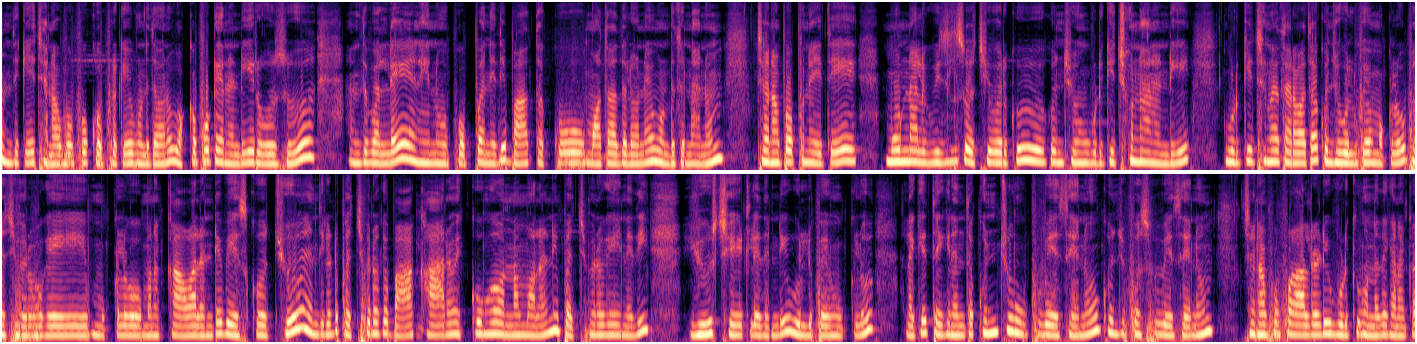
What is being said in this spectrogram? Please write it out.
అందుకే శనగపప్పు కొబ్బరికాయ వండుదామని ఒక్క పూటేనండి ఈరోజు అందువల్లే నేను పప్పు అనేది బాగా తక్కువ మోతాదులోనే వండుతున్నాను. శనగపప్పునైతే మూడు నాలుగు విజిల్స్ వచ్చే వరకు కొంచెం ఉడికించుకున్నానండి. ఉడికించుకున్న తర్వాత కొంచెం ఉల్లిపాయ ముక్కలు పచ్చిమిరపకాయ ముక్కలు మనకు కావాలంటే వేసుకోవచ్చు. ఎందుకంటే పచ్చిమిరపకాయ బాగా కారం ఎక్కువగా ఉన్నాం వలన పచ్చిమిరపకాయ అనేది యూజ్ చేయట్లేదండి ఉల్లిపాయ ముక్కలు. అలాగే తగినంత కొంచెం ఉప్పు వేసాను కొంచెం పసుపు వేసాను. శనగపప్పు ఆల్రెడీ ఉడికి ఉన్నది కనుక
